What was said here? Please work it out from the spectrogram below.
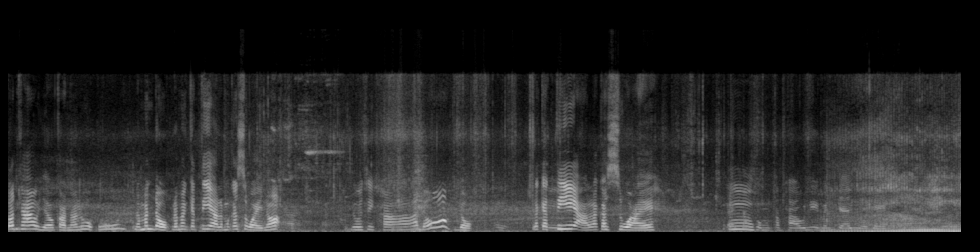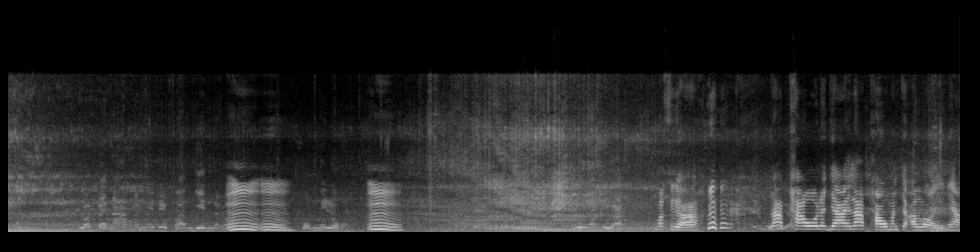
ต้นข้าวเดี๋ยวก่อนนะลูกอู้ยแล้วมันดกแล้วมันกระเตี้ยแล้วมันก็สวยเนาะดูสิคะดกดก แล้วก็เตี้ยแล้วก็สวยแต่กระพงกะเพรานี่มันแกงหัวแดงมันลดแต่น้ำมันไม่ได้ความเย็นนะหรอกอืมอืมฝนไม่ลงอืมดูมะเขือมะเขือ ลาบเทาละยายลาบเทามันจะอร่อยเนี่ย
